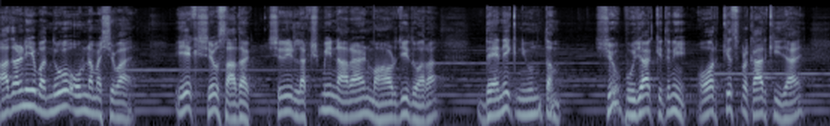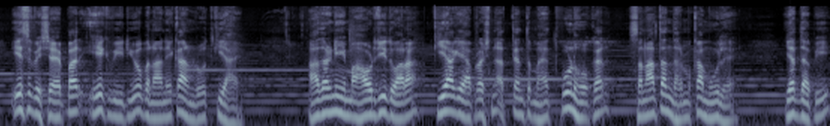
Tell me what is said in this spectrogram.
आदरणीय बंधुओं ओम नमः शिवाय। एक शिव साधक श्री लक्ष्मी नारायण महावर जी द्वारा दैनिक न्यूनतम शिव पूजा कितनी और किस प्रकार की जाए, इस विषय पर एक वीडियो बनाने का अनुरोध किया है। आदरणीय महावर जी द्वारा किया गया प्रश्न अत्यंत महत्वपूर्ण होकर सनातन धर्म का मूल है। यद्यपि,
